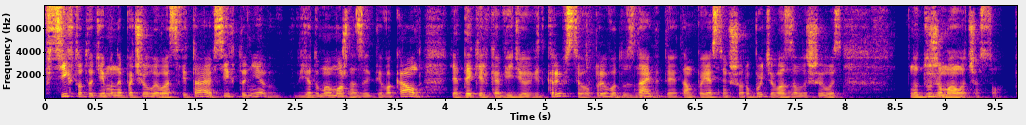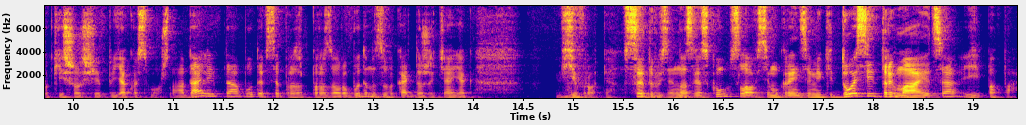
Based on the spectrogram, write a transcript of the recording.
Всі, хто тоді мене почули, вас вітаю. Всі, хто ні, я думаю, можна зайти в аккаунт. Я декілька відео відкрив з цього приводу. Знайдете, я там пояснюю, що робити. У вас залишилось ну дуже мало часу. Поки що ще якось можна. А далі да, буде все прозоро. Будемо звикати до життя як в Європі. Все, друзі, на зв'язку. Слава всім українцям, які досі тримаються, і па-па.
